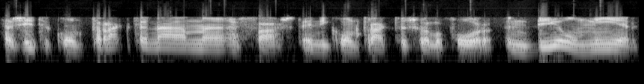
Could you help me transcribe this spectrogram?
Daar zitten contracten aan vast. En die contracten zullen voor een deel meer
